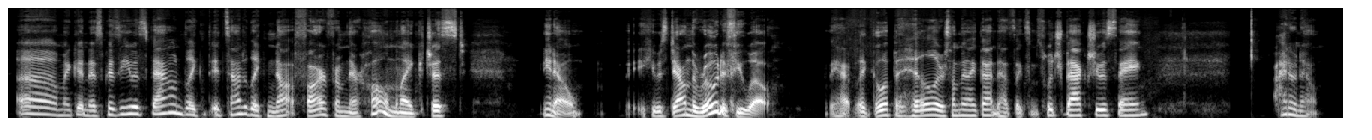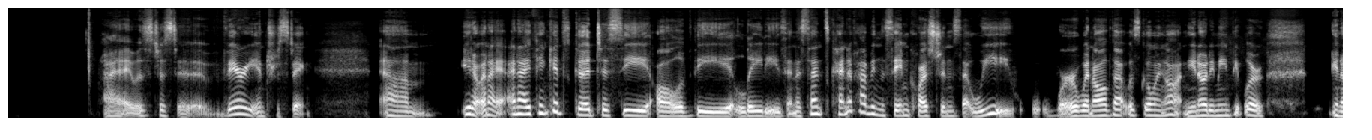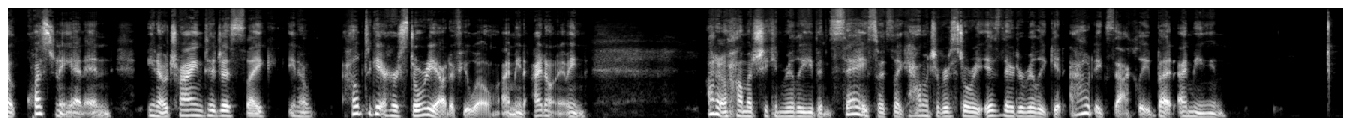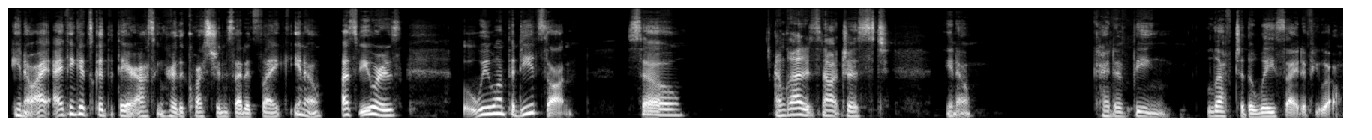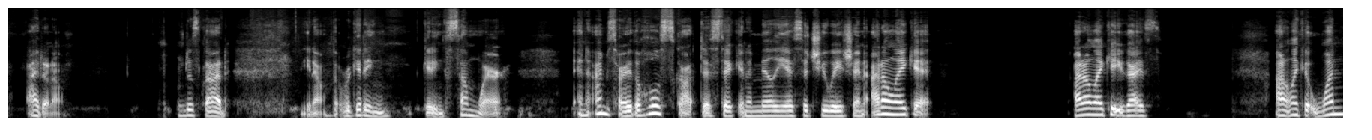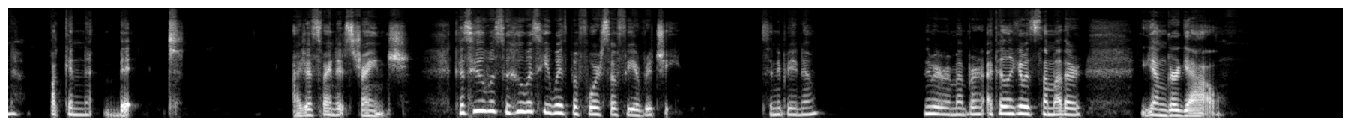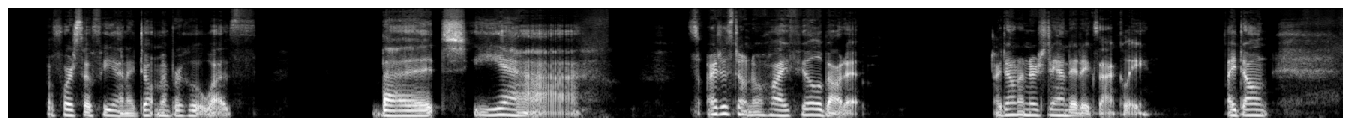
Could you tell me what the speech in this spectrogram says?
Oh my goodness, because he was found like it sounded like not far from their home, like just, you know, he was down the road, if you will. They have like go up a hill or something like that. It has like some switchback, she was saying. I don't know. I, it was just uh, very interesting. Um, you know, and I and I think it's good to see all of the ladies in a sense kind of having the same questions that we were when all that was going on. You know what I mean? People are, you know, questioning it and, you know, trying to just like, you know, help to get her story out, if you will. I mean, I don't, I mean, I don't know how much she can really even say. So it's like, how much of her story is there to really get out exactly? But I mean, you know, I, I think it's good that they are asking her the questions that it's like, you know, us viewers, we want the deeds on. So I'm glad it's not just, you know, kind of being left to the wayside, if you will. I don't know. I'm just glad, you know, that we're getting getting somewhere. And I'm sorry, the whole Scott Disick and Amelia situation, I don't like it. I don't like it, you guys. I don't like it one fucking bit. I just find it strange. Because who was who was he with before Sofia Richie? Does anybody know? Anybody remember? I feel like it was some other younger gal before Sofia, and I don't remember who it was. But yeah. So I just don't know how I feel about it. I don't understand it exactly. I don't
